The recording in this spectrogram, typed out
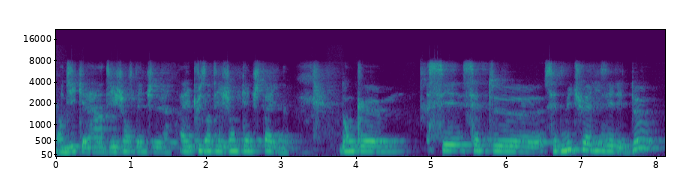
on dit qu'elle est plus intelligente qu'Einstein. Donc, euh, c'est cette, euh, c'est de mutualiser les deux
